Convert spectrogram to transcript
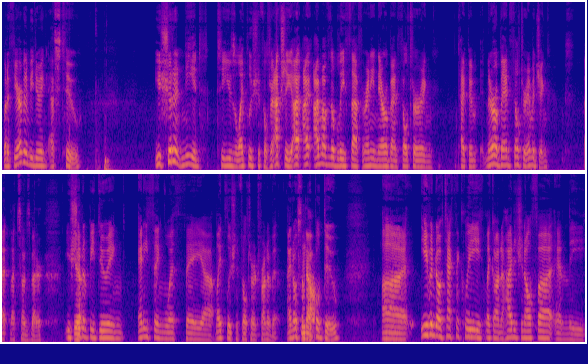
but if you're going to be doing S2, you shouldn't need to use a light pollution filter. Actually, I, I, I'm of the belief that for any narrowband filtering type Im- narrowband filter imaging, that, that sounds better. You shouldn't be doing anything with a uh, light pollution filter in front of it. I know some No. people do. Uh, even though technically, like on the hydrogen alpha and the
